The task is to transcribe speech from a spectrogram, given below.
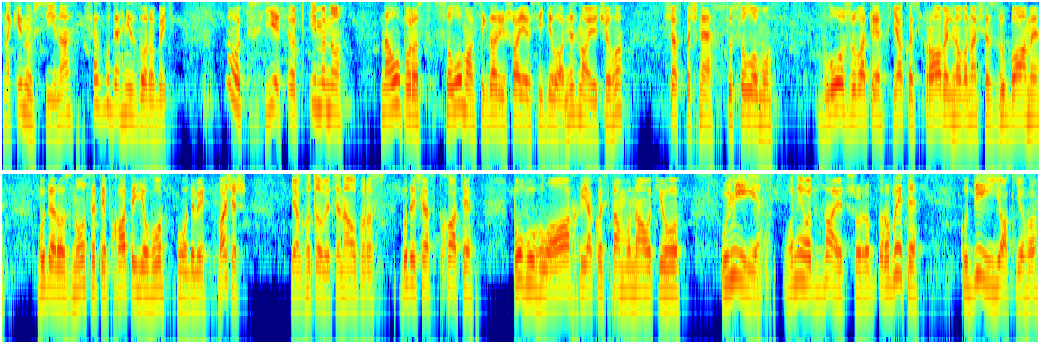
Накинув сіна. Зараз буде гніздо робити. Ну от є, от іменно на опорос солома завжди рішає всі діла. Не знаю чого. Зараз почне ту солому вложувати якось правильно, вона зараз зубами буде розносити, пхати його. О, диви, бачиш, як готується на опорос. Буде зараз пхати по вуглах, якось там вона от його вміє. Вони от знають, що робити, куди і як його.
